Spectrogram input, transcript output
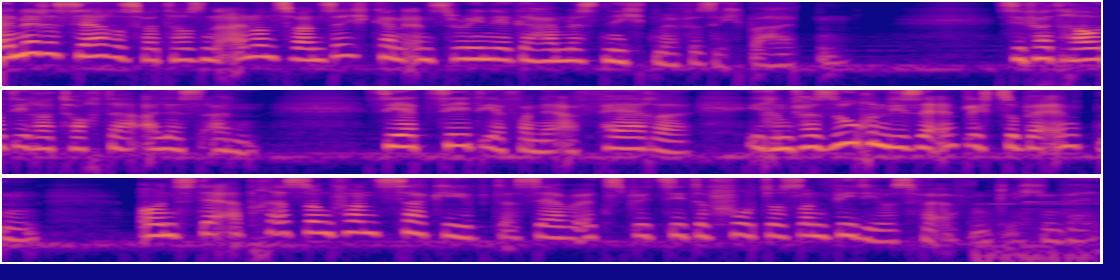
Ende des Jahres 2021 kann Ansreen ihr Geheimnis nicht mehr für sich behalten. Sie vertraut ihrer Tochter alles an. Sie erzählt ihr von der Affäre, ihren Versuchen, diese endlich zu beenden und der Erpressung von Sakib, dass er explizite Fotos und Videos veröffentlichen will.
